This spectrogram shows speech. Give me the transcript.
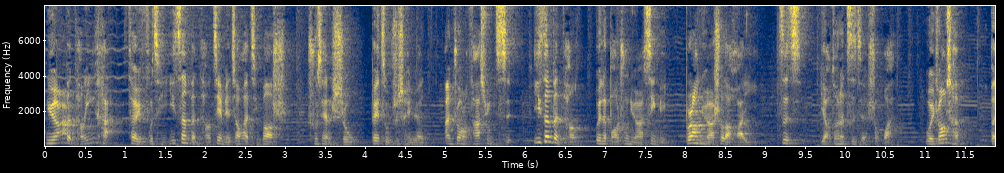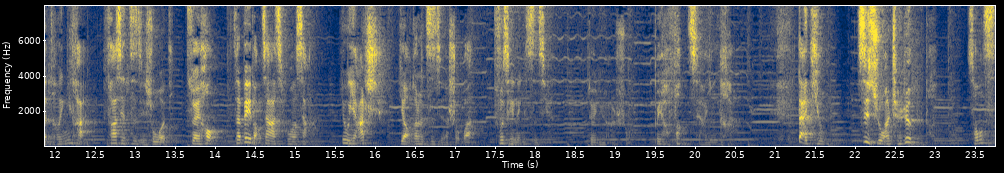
女儿本堂英海在与父亲伊森本堂见面交换情报时出现了失误，被组织成员安装了发讯器。伊森本堂为了保住女儿性命，不让女儿受到怀疑，自己咬断了自己的手腕，伪装成本堂英海发现自己是卧底，随后在被绑架的情况下用牙齿咬断了自己的手腕。父亲临死前对女儿说：“不要放弃啊，英海，代替我继续完成任务吧。”从此，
